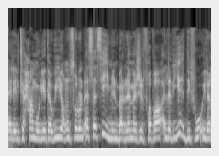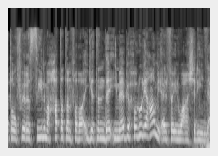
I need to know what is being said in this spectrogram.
الالتحام اليدوي عنصر أساسي من برنامج الفضاء الذي يهدف إلى توفير الصين محطة فضائية دائمة بحلول عام 2020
